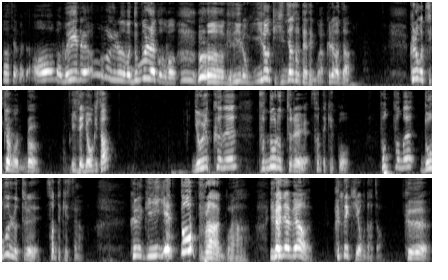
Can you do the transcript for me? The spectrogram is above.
아 제발 어막 왜 이래요? 막 이러면서 막 눈물 날 거고 막어 이렇게 이렇게 긴장 상태가 된 거야. 그래가지고 그러고 지켜보는데 이제 여기서 요르크는 분노 루트를 선택했고 폭풍은 노블 루트를 선택했어요. 그 이게 또 불안한 거야. 왜냐면 그때 기억나죠? 그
